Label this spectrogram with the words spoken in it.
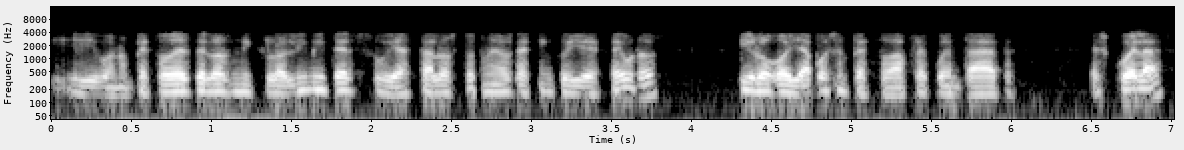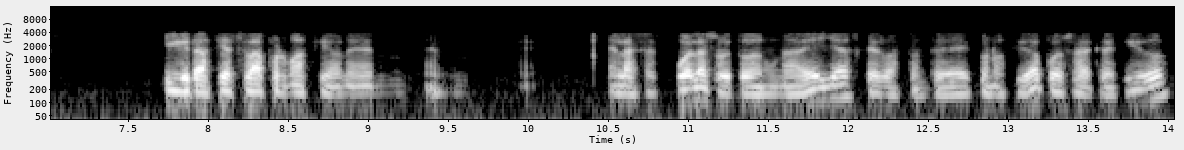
Y bueno, empezó desde los microlímites, subió hasta los torneos de 5 y 10 euros. Y luego ya pues empezó a frecuentar escuelas. Y gracias a la formación en, en, en las escuelas, sobre todo en una de ellas, que es bastante conocida, pues ha crecido.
